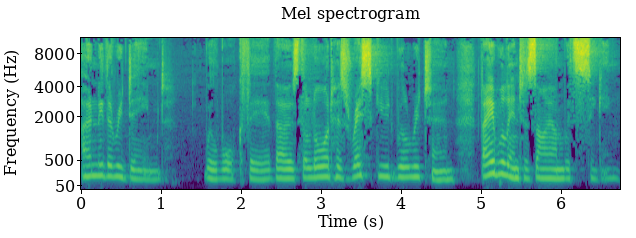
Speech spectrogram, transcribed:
Only the redeemed will walk there. Those the Lord has rescued will return. They will enter Zion with singing.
